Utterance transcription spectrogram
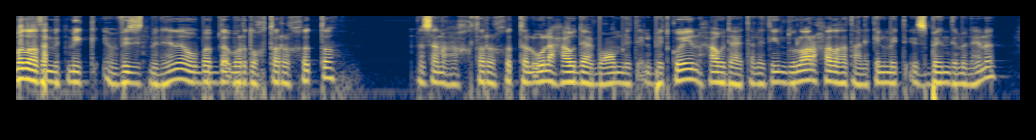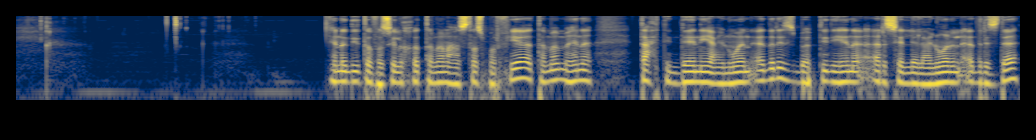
بضغط على make invest من هنا وببدأ برضو أختار الخطة. مثلا هختار الخطة الأولى هودع بعملة البيتكوين هودع تلاتين دولار هضغط على كلمة spend من هنا. هنا دي تفاصيل الخطة اللي أنا هستثمر فيها. تمام هنا تحت إداني عنوان ادرس ببتدي هنا أرسل للعنوان الادرس ده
